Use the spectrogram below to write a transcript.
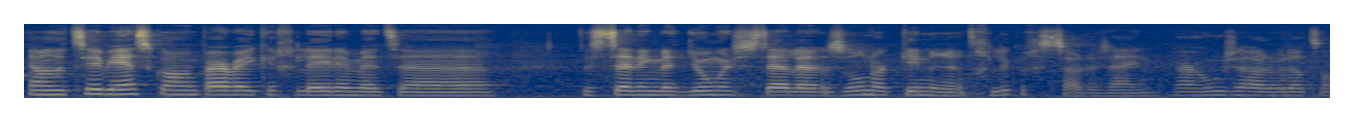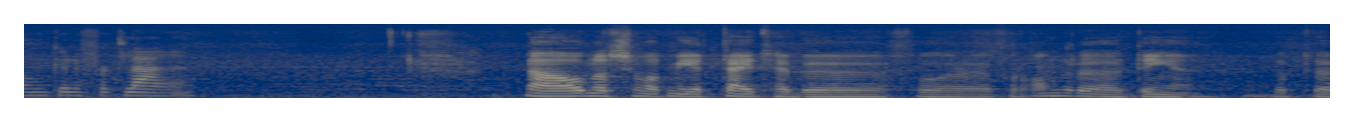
Ja, want het CBS kwam een paar weken geleden met eh, de stelling dat jonge stellen zonder kinderen het gelukkigst zouden zijn. Maar hoe zouden we dat dan kunnen verklaren? Nou, omdat ze wat meer tijd hebben voor, eh, voor andere dingen. Dat, eh,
